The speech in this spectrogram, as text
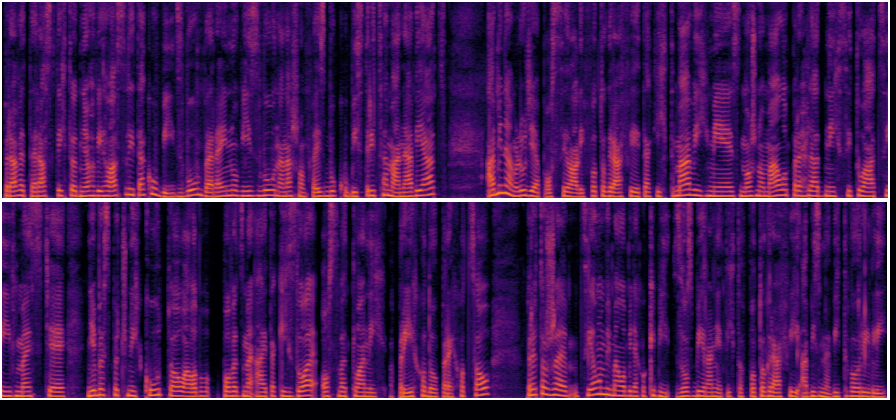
práve teraz v týchto dňoch vyhlásili takú výzvu, verejnú výzvu na našom Facebooku Bystrica má naviac, aby nám ľudia posielali fotografie takých tmavých miest, možno málo prehľadných situácií v meste, nebezpečných kútov alebo povedzme aj takých zle osvetlených priechodov prechodcov pretože cieľom by malo byť ako keby zozbieranie týchto fotografií, aby sme vytvorili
